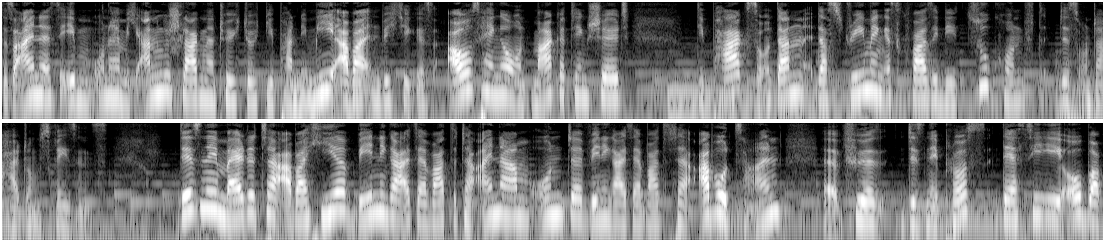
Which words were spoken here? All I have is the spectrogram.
Das eine ist eben unheimlich angeschlagen, natürlich durch die Pandemie, aber ein wichtiges Aushänge- und Marketingschild. Die Parks und dann das Streaming ist quasi die Zukunft des Unterhaltungsriesens. Disney meldete aber hier weniger als erwartete Einnahmen und äh, weniger als erwartete Abozahlen äh, für Disney Plus. Der CEO Bob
